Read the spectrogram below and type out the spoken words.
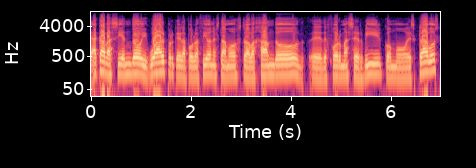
acaba siendo igual porque la población estamos trabajando eh, de forma servil como esclavos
